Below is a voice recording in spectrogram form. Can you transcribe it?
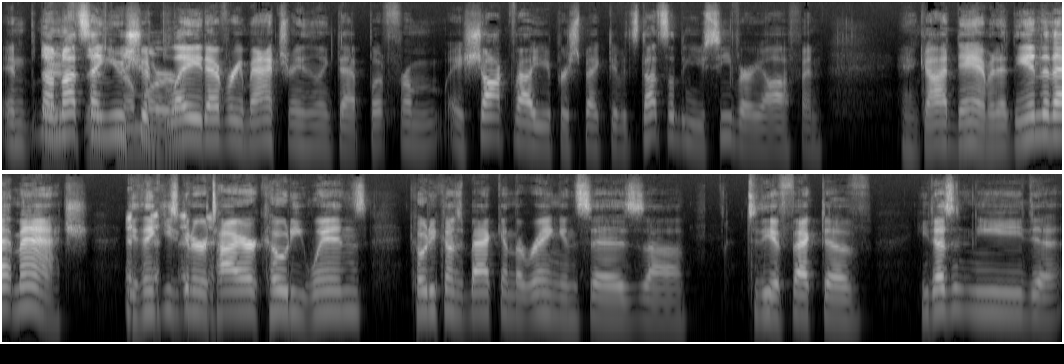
and I'm not saying you no should more- blade every match or anything like that, but from a shock value perspective, it's not something you see very often. And goddamn, and at the end of that match, you think he's going to retire. Cody wins. Cody comes back in the ring and says uh, to the effect of, he doesn't need. Uh,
